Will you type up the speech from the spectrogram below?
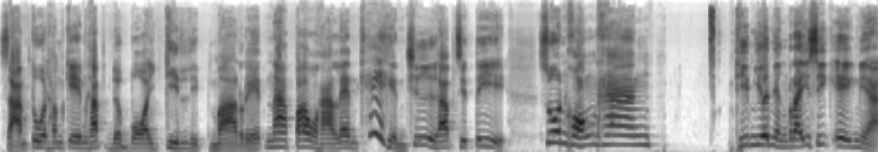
3 ตัวทำเกมครับเดอะบอยกินลิตมาเรสหน้าเป้าฮาแลนด์แค่เห็นชื่อครับซิตี้ส่วนของทางทีมเยือนอย่างไรซิกเองเนี่ย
